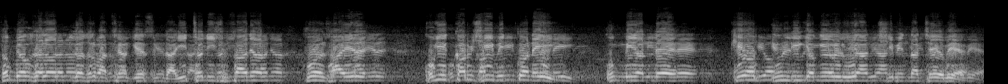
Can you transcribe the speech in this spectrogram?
성명서는 이것으로 마치겠습니다. 2024년 9월 4일 공익감시 민권회의 국민연대 기업윤리경영을 위한 시민단체협의회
